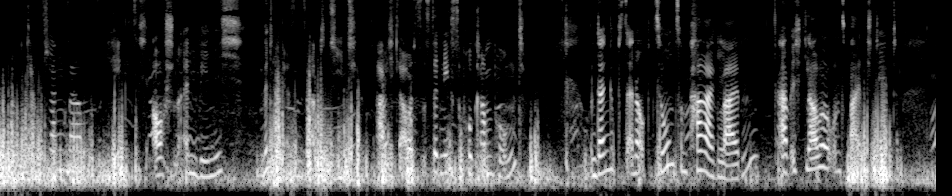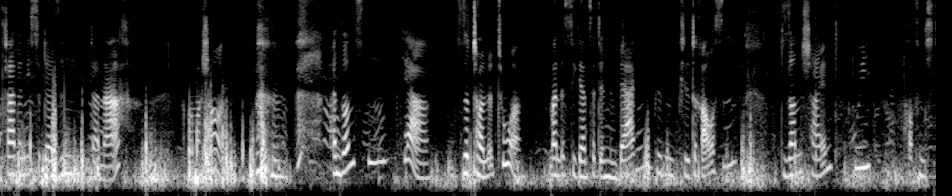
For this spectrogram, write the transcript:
Und ganz langsam regt sich auch schon ein wenig Mittagessensappetit. Aber ich glaube, das ist der nächste Programmpunkt. Und dann gibt es eine Option zum Paragliden. Aber ich glaube, uns beiden steht gerade nicht so der Sinn danach. Aber mal schauen. Ansonsten, ja, es ist eine tolle Tour. Man ist die ganze Zeit in den Bergen, wir sind viel draußen, die Sonne scheint. Hui, hoffentlich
